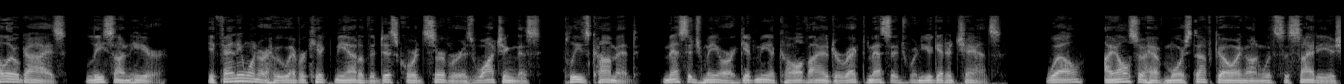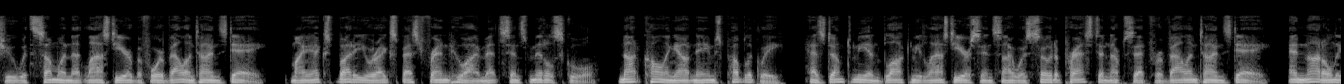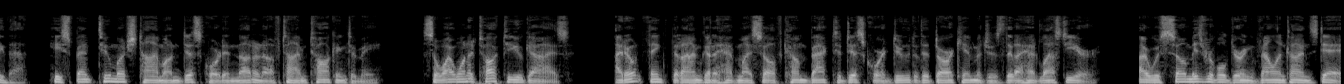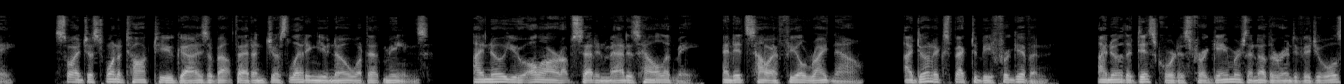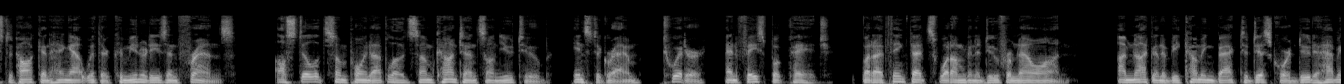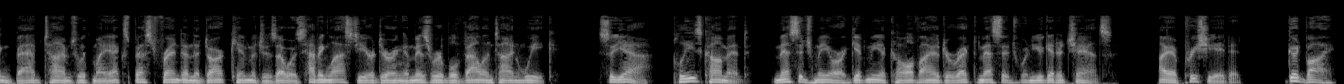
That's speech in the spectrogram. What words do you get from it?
Hello guys, LeeSan here. If anyone or whoever kicked me out of the Discord server is watching this, please comment, message me or give me a call via direct message when you get a chance. Well, I also have more stuff going on with society issue with someone that last year before Valentine's Day, my ex-buddy or ex-best friend who I met since middle school, not calling out names publicly, has dumped me and blocked me last year since I was so depressed and upset for Valentine's Day, and not only that, he spent too much time on Discord and not enough time talking to me. So I want to talk to you guys. I don't think that I'm gonna have myself come back to Discord due to the dark images that I had last year. I was so miserable during Valentine's Day. So I just want to talk to you guys about that and just letting you know what that means. I know you all are upset and mad as hell at me, and it's how I feel right now. I don't expect to be forgiven. I know that Discord is for gamers and other individuals to talk and hang out with their communities and friends. I'll still at some point upload some contents on YouTube, Instagram, Twitter, and Facebook page, but I think that's what I'm gonna do from now on. I'm not gonna be coming back to Discord due to having bad times with my ex-best friend and the dark images I was having last year during a miserable Valentine week. So yeah, please comment, message me or give me a call via direct message when you get a chance. I appreciate it. Goodbye.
